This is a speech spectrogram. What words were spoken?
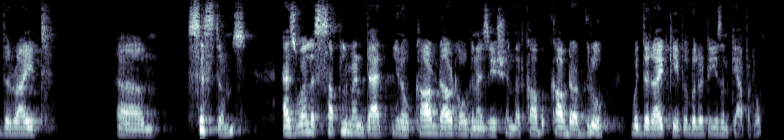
the right um, systems, as well as supplement that you know carved out organization, that carved out group with the right capabilities and capital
